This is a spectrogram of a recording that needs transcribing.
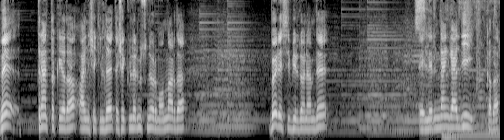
Ve Trend Takı'ya da aynı şekilde teşekkürlerimi sunuyorum. Onlar da böylesi bir dönemde ellerinden geldiği kadar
